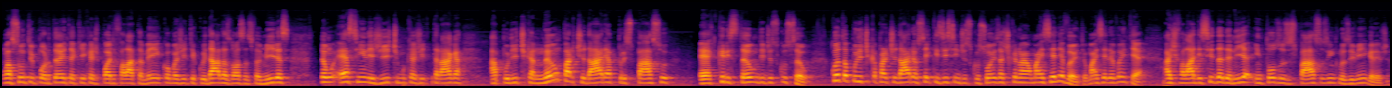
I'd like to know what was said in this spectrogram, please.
Um assunto importante aqui que a gente pode falar também, como a gente cuidar das nossas famílias. Então, é sim legítimo que a gente traga a política não partidária para o espaço é, cristão de discussão. Quanto à política partidária, eu sei que existem discussões, acho que não é o mais relevante. O mais relevante é a gente falar de cidadania em todos os espaços, inclusive em igreja.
